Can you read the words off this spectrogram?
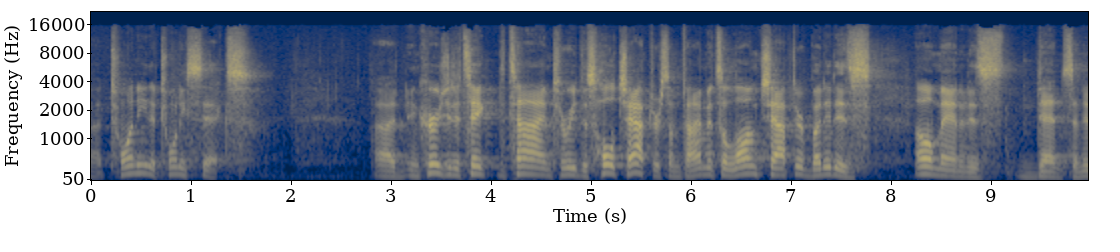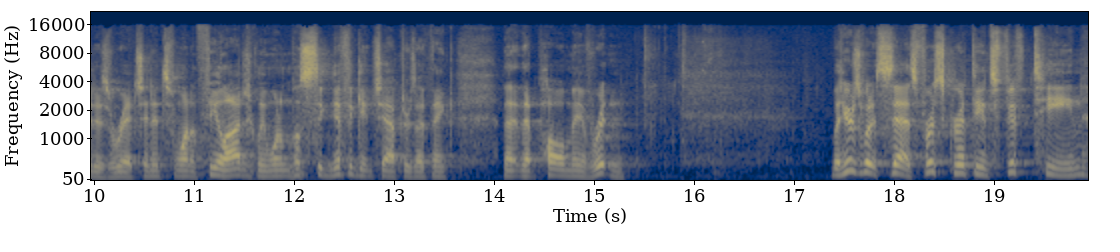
uh, 20 to 26. I encourage you to take the time to read this whole chapter sometime. It's a long chapter, but it is, oh man, it is dense and it is rich. And it's one of, theologically, one of the most significant chapters, I think, that, that Paul may have written. But here's what it says 1 Corinthians 15,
